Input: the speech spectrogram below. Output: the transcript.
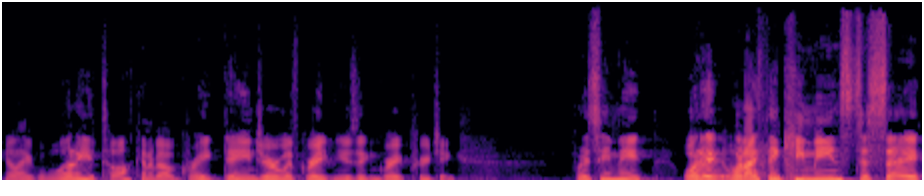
You're like, what are you talking about? Great danger with great music and great preaching. What does he mean? What I, what I think he means to say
